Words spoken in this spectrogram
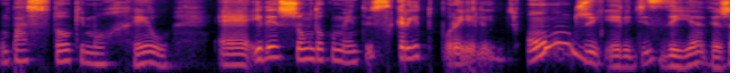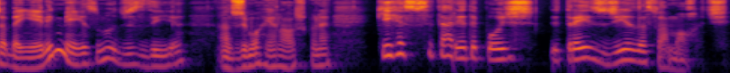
um pastor que morreu é, e deixou um documento escrito por ele, onde ele dizia, veja bem, ele mesmo dizia, antes de morrer, lógico, né, que ressuscitaria depois de três dias da sua morte.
